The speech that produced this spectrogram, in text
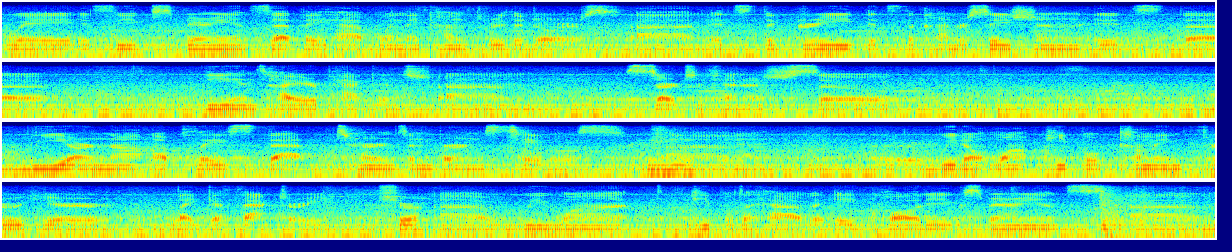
the way. It's the experience that they have when they come through the doors. Um, it's the greet. It's the conversation. It's the the entire package, um, start to finish. So we are not a place that turns and burns tables. Mhm. Um, we don't want people coming through here like a factory. Sure. Uh, we want people to have a quality experience, um,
